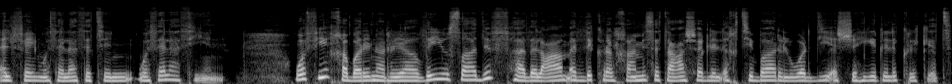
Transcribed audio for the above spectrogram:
2033 وفي خبرنا الرياضي يصادف هذا العام الذكرى الخامسة عشر للاختبار الوردي الشهير للكريكت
